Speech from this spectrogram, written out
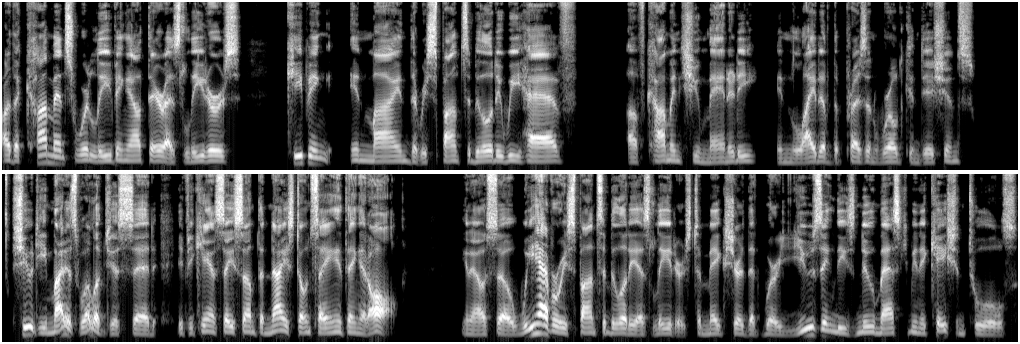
are the comments we're leaving out there as leaders, keeping in mind the responsibility we have of common humanity in light of the present world conditions? Shoot, he might as well have just said, if you can't say something nice, don't say anything at all. You know, so we have a responsibility as leaders to make sure that we're using these new mass communication tools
